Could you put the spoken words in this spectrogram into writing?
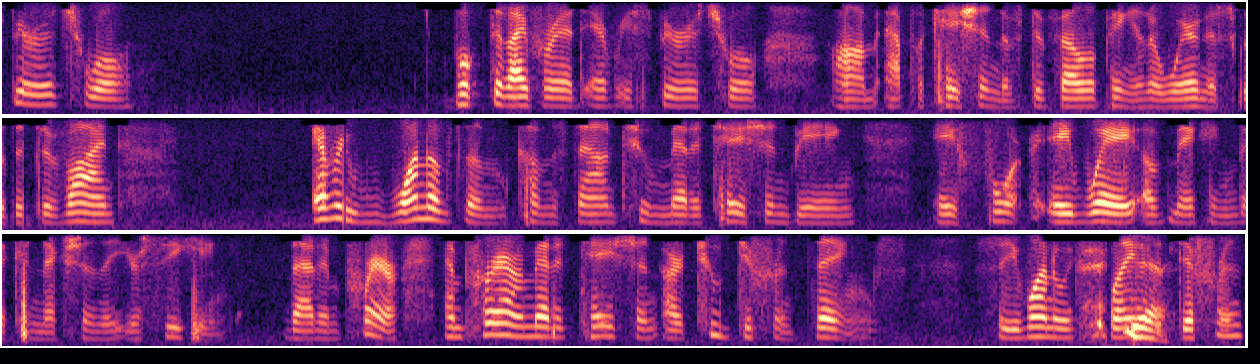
spiritual book that I've read, every spiritual um, application of developing an awareness with the divine, every one of them comes down to meditation being a for, a way of making the connection that you're seeking. That in prayer and prayer and meditation are two different things. So you want to explain yes. the difference?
